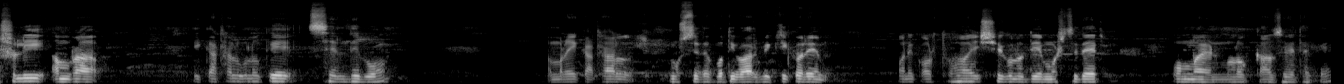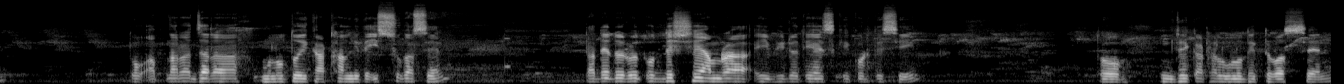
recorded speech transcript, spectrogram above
আসলে আমরা এই কাঁঠালগুলোকে সেল দেব। আমরা এই কাঁঠাল মসজিদে প্রতিবার বিক্রি করে অনেক অর্থ হয়, সেগুলো দিয়ে মসজিদের উন্নয়নমূলক কাজ হয়ে থাকে। তো আপনারা যারা মূলত এই কাঁঠাল নিতে ইচ্ছুক আছেন, তাদের উদ- উদ্দেশ্যে আমরা এই ভিডিওটি আজকে করতেছি। তো যে কাঁঠালগুলো দেখতে পাচ্ছেন,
